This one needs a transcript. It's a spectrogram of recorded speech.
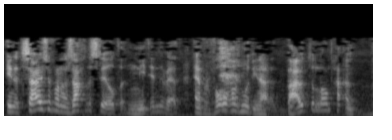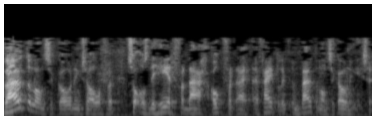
in het zuizen van een zachte stilte, niet in de wet. En vervolgens moet hij naar het buitenland gaan, een buitenlandse koning zalven, zoals de Heer vandaag ook eh, feitelijk een buitenlandse koning is. Hè?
